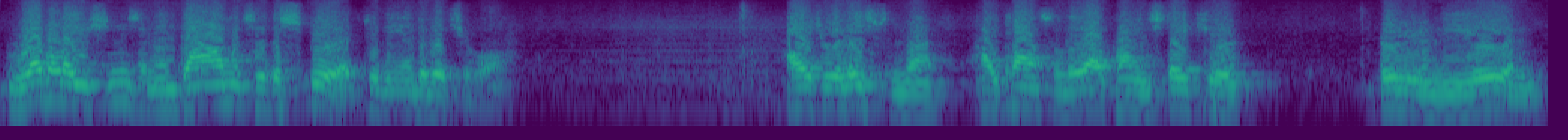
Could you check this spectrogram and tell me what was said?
revelations and endowments of the Spirit to the individual. I was released from the High Council of the Alpine States here earlier in the year, and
